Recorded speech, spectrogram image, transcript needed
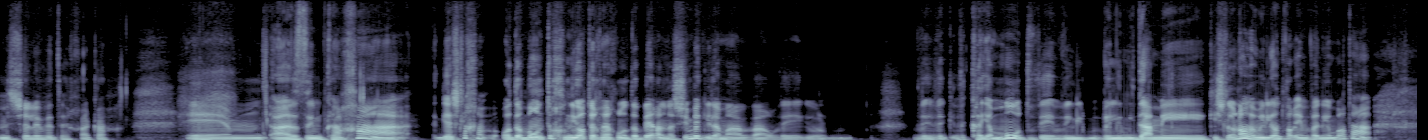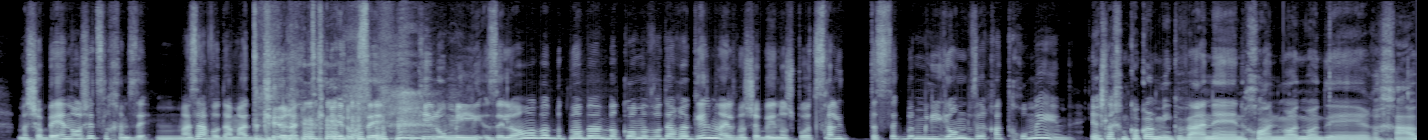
נשלב את זה אחר כך. אמ, אז אם ככה, יש לכם עוד המון תוכניות, איך אנחנו נדבר על נשים בגיל המעבר, ו... ו- ו- וקיימות, ו- ולמידה מכישלונות ומיליון דברים, ואני אומרת, משאבי אנוש אצלכם זה, מה זה עבודה מאתגרת? כאילו זה, כאילו, מיל... זה לא כמו במקום עבודה רגיל מנהלת משאבי אנוש, פה את צריכה להתעסק במיליון ואחד תחומים. יש לכם קודם כל מגוון, אה, נכון, מאוד מאוד אה, רחב.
